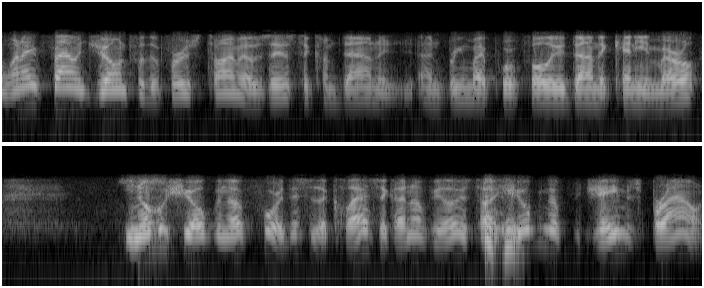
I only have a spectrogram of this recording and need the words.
when I found Joan for the first time, I was asked to come down and, and bring my portfolio down to Kenny and Meryl. You know who she opened up for? This is a classic. I don't know if you know this. Ty. She opened up for James Brown.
